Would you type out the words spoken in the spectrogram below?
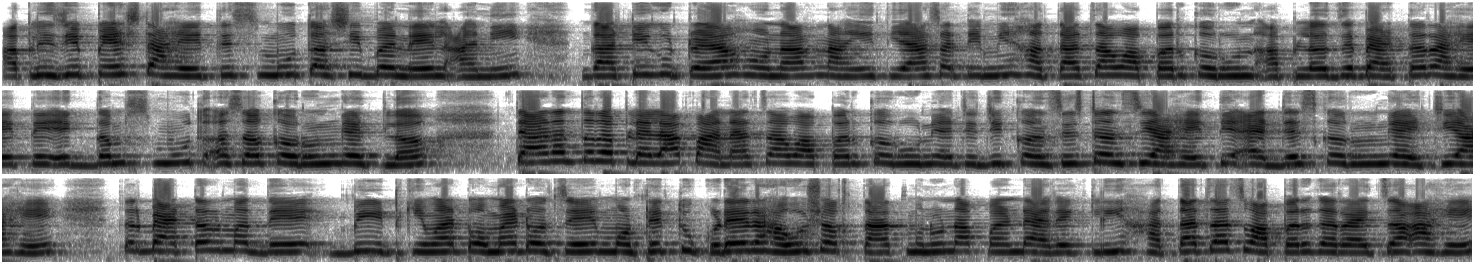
आपली जी पेस्ट आहे ती स्मूथ अशी बनेल आणि गाठी गुटळ्या होणार नाहीत. यासाठी मी हाताचा वापर करून आपलं जे बॅटर आहे ते एकदम स्मूथ असं करून घेतलं. त्यानंतर आपल्याला पाण्याचा वापर करून याची जी कन्सिस्टन्सी आहे ती ॲडजस्ट करून घ्यायची आहे. तर बॅटरमध्ये बीट किंवा टोमॅटोचे मोठे तुकडे राहू शकतात म्हणून आपण डायरेक्टली हाताचाच वापर करायचा आहे.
